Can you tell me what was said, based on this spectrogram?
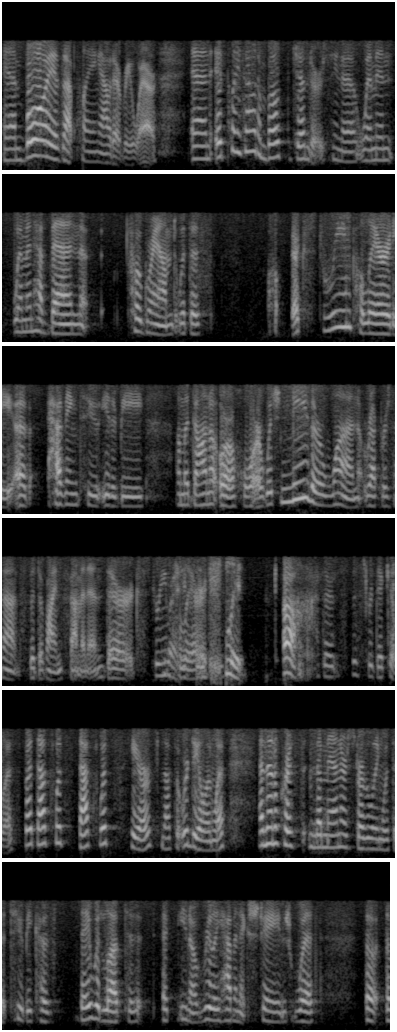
And boy is that playing out everywhere. And it plays out in both genders. You know, women women have been programmed with this extreme polarity of having to either be a Madonna or a whore, which neither one represents the divine feminine. They're extreme right, polarity. split. Ugh, there's just ridiculous. But that's what's that's what's here. That's what we're dealing with. And then of course the men are struggling with it too because they would love to uh, you know really have an exchange with the the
